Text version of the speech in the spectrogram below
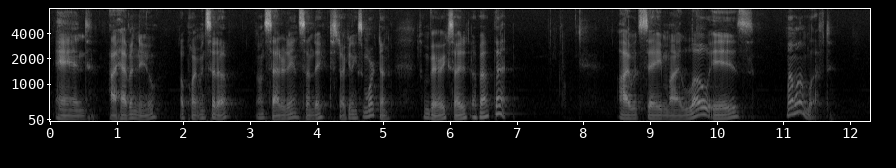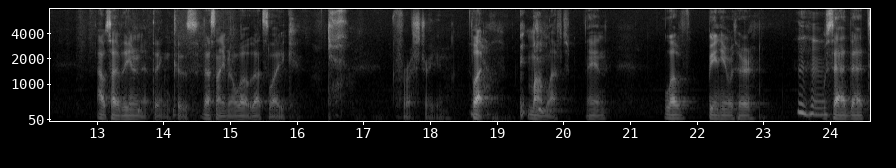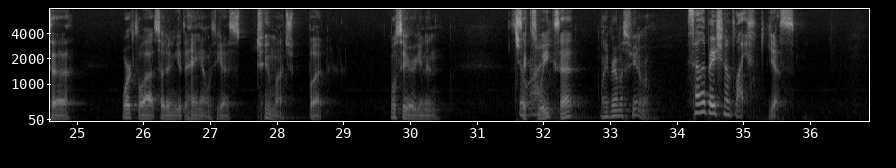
And I have a new appointment set up on Saturday and Sunday to start getting some work done. So I'm very excited about that. I would say my low is my mom left. Outside of the internet thing, because that's not even a low. That's like frustrating. But mom left and love being here with her. Was sad that uh, worked a lot, so I didn't get to hang out with you guys too much. But we'll see her again in six weeks at my grandma's funeral. Celebration of life. Yes.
